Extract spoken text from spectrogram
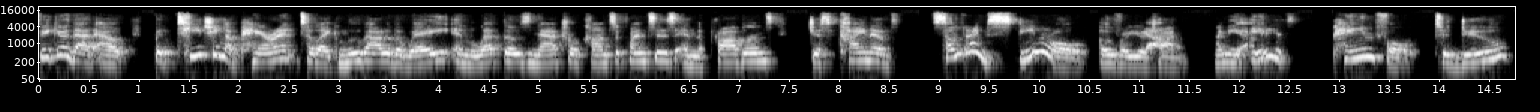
figure that out. But teaching a parent to like move out of the way and let those natural consequences and the problems just kind of sometimes steamroll over your yeah. child. I mean, yeah. it is painful to do,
